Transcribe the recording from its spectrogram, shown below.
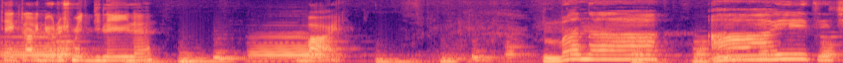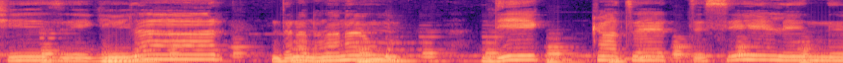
Tekrar görüşmek dileğiyle. Bye. Bana ait çizgiler Danananam Dikkat et silinmesin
